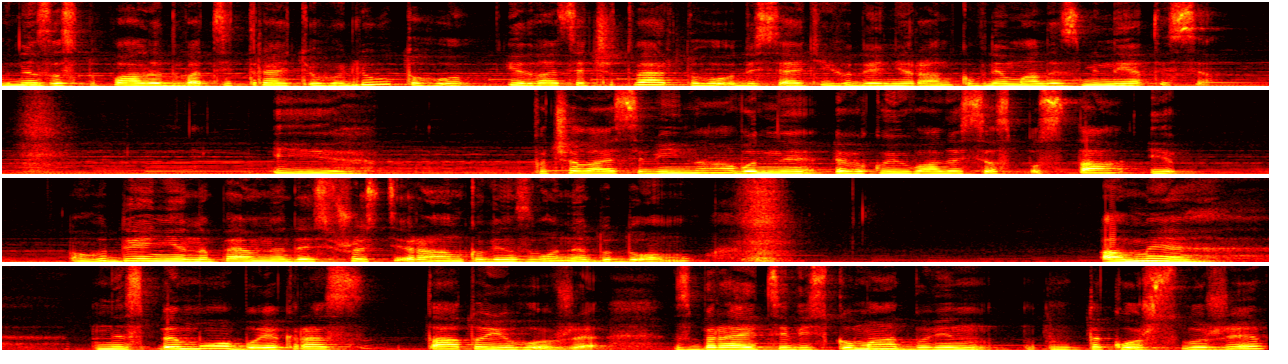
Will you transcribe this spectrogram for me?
Вони заступали 23 лютого і 24 о 10 годині ранку вони мали змінитися. І почалася війна, вони евакуювалися з поста, і годині, напевно, десь в 6 ранку він дзвонить додому. А ми не спимо, бо якраз тато його вже збирається в військкомат, бо він також служив.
